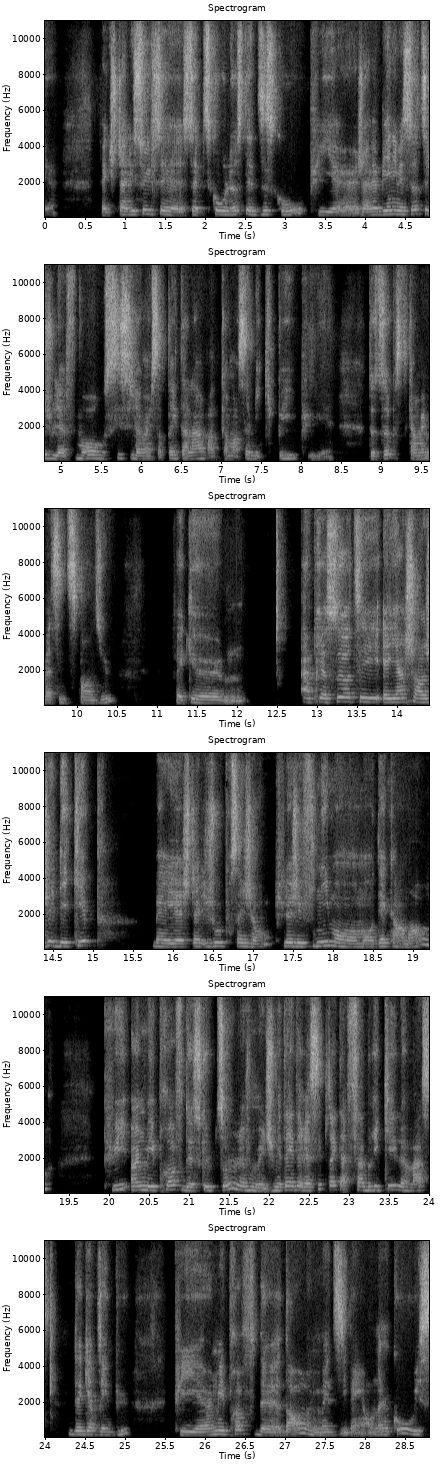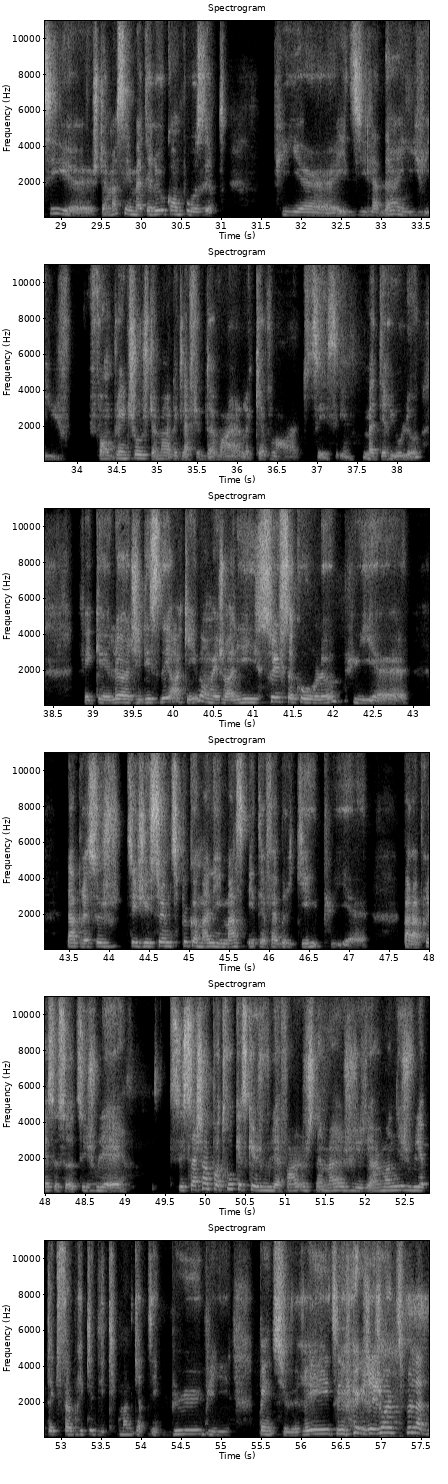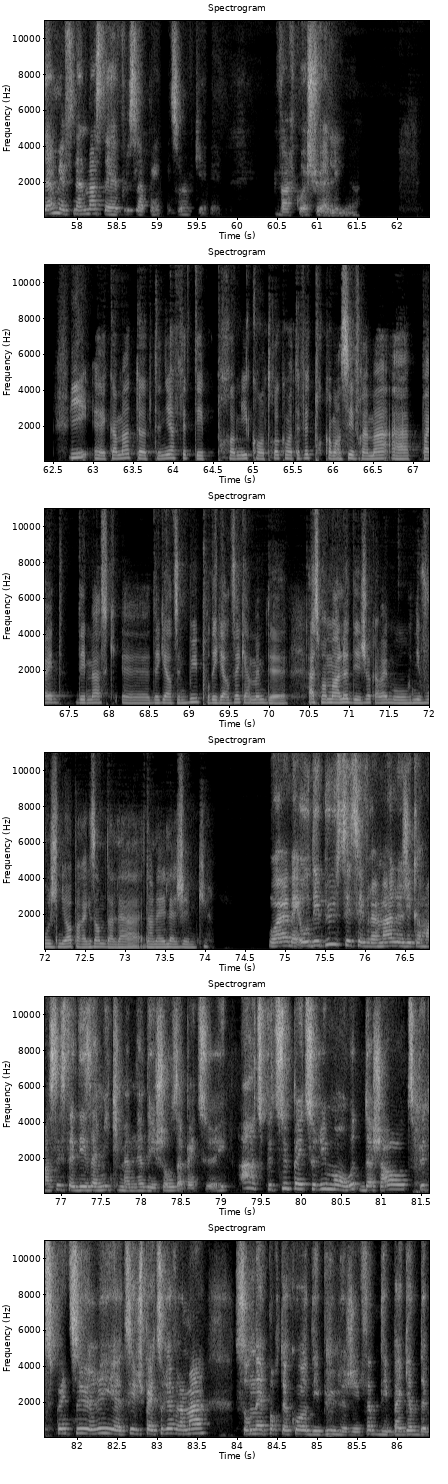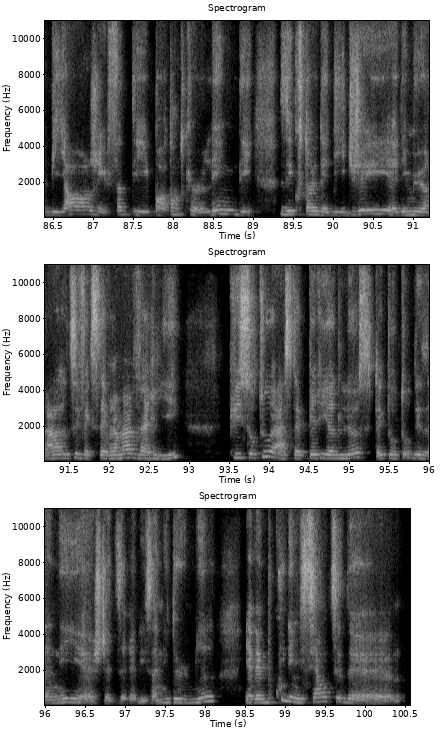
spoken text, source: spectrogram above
fait que j'étais allée suivre ce, petit cours-là, c'était 10 cours. Puis euh, j'avais bien aimé ça. Je voulais voir aussi si j'avais un certain talent avant de commencer à m'équiper. Puis euh, tout ça, parce que c'était quand même assez dispendieux. Fait que euh, après ça, ayant changé d'équipe, ben, j'étais allée jouer pour Saint-Jean. Puis là, j'ai fini mon, mon, deck en or. Puis un de mes profs de sculpture, là, je m'étais intéressée peut-être à fabriquer le masque de gardien de but. Puis un de mes profs d'art m'a dit ben on a un cours ici, euh, justement, c'est matériaux composites. Puis euh, il dit là-dedans, ils, font plein de choses justement avec la fibre de verre, le Kevlar, tous ces, matériaux-là. Fait que là, j'ai décidé, OK, bon, mais ben, je vais aller suivre ce cours-là. Puis euh, après ça, j'ai su un petit peu comment les masques étaient fabriqués. Puis par après, c'est ça. Je voulais sachant pas trop qu'est-ce que je voulais faire, justement. à un moment donné, je voulais peut-être fabriquer de l'équipement de gardien de but, puis peinturer. J'ai joué un petit peu là-dedans, mais finalement, c'était plus la peinture vers quoi je suis allée. Puis, euh, comment tu as obtenu en fait tes premiers contrats? Comment tu as fait pour commencer vraiment à peindre des masques euh, de gardien de but pour des gardiens quand même de, à ce moment-là, déjà quand même au niveau junior, par exemple, dans la, dans la LHMQ? Oui, mais au début, c'est vraiment, là, j'ai commencé, c'était des amis qui m'amenaient des choses à peinturer. Ah, tu peux-tu peinturer mon route de char? Tu peux-tu peinturer? Euh, tu sais, je peinturais vraiment sur n'importe quoi au début. J'ai fait des baguettes de billard, j'ai fait des bâtons de curling, des, écouteurs de DJ, euh, des murales, tu sais, fait que c'était vraiment varié. Puis surtout, à cette période-là, c'était autour des années, euh, je te dirais, des années 2000, il y avait beaucoup d'émissions, tu sais, de,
